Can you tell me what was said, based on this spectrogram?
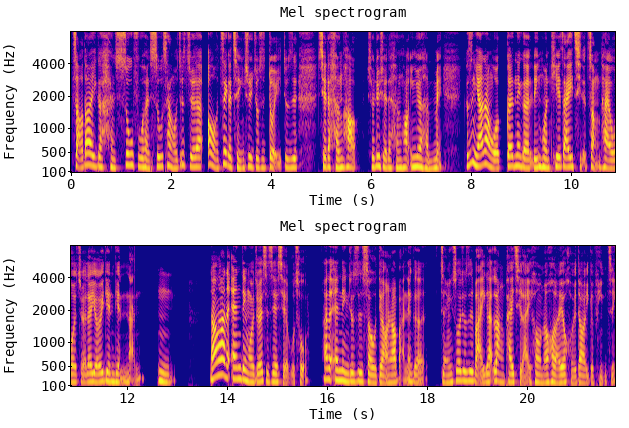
找到一个很舒服、很舒畅，我就觉得哦，这个情绪就是对，就是写得很好，旋律写得很好，音乐很美。可是你要让我跟那个灵魂贴在一起的状态，我觉得有一点点难。嗯，然后它的 ending 我觉得其实也写得不错。他的 ending 就是收掉，然后把那个等于说就是把一个浪拍起来以后，然后后来又回到一个平静。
